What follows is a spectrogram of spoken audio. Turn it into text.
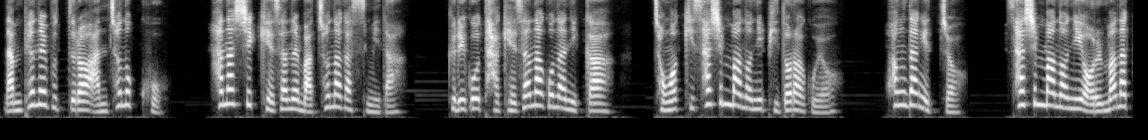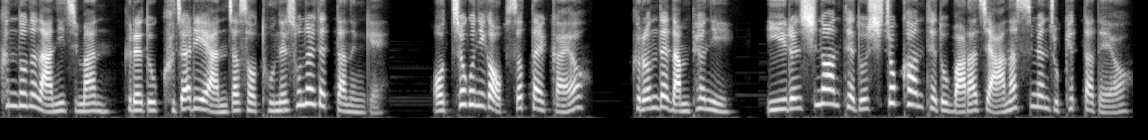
남편을 붙들어 앉혀놓고 하나씩 계산을 맞춰 나갔습니다. 그리고 다 계산하고 나니까 정확히 40만 원이 비더라고요. 황당했죠. 40만 원이 얼마나 큰 돈은 아니지만 그래도 그 자리에 앉아서 돈에 손을 댔다는 게 어처구니가 없었달까요? 그런데 남편이 이 일은 신우한테도 시조카한테도 말하지 않았으면 좋겠다대요.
